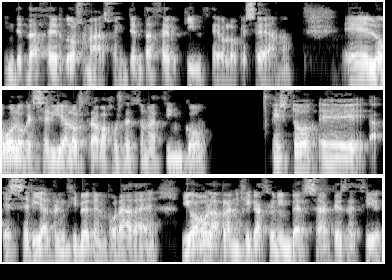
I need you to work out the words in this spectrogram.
intenta hacer dos más o intenta hacer 15 o lo que sea, ¿no? Eh, luego lo que sería los trabajos de zona 5, esto eh, sería el principio de temporada. ¿eh? Yo hago la planificación inversa, que es decir,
